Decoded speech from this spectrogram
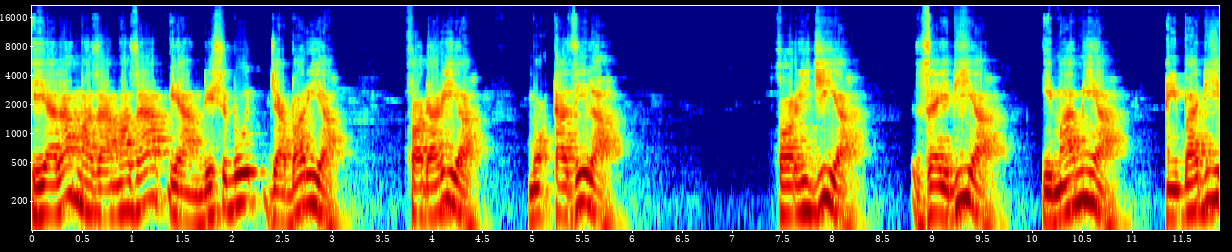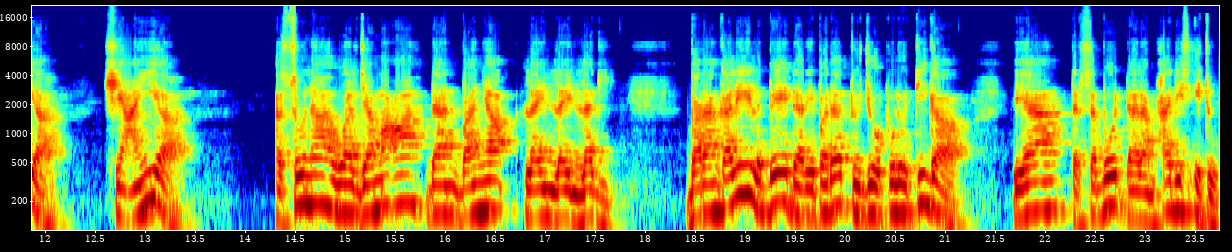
ialah mazhab-mazhab yang disebut Jabariyah, Qadariyah, Mu'tazilah, Kharijiyah, Zaidiyah, Imamiyah, Ibadiyah, Syiahiyah, As-Sunnah wal Jamaah dan banyak lain-lain lagi. Barangkali lebih daripada 73 yang tersebut dalam hadis itu.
